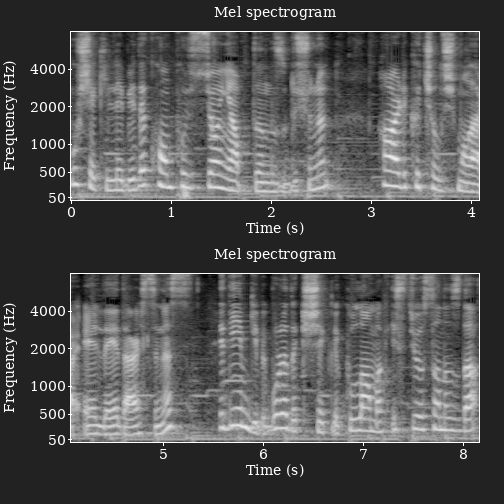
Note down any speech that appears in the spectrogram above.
Bu şekilde bir de kompozisyon yaptığınızı düşünün. Harika çalışmalar elde edersiniz. Dediğim gibi buradaki şekli kullanmak istiyorsanız da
